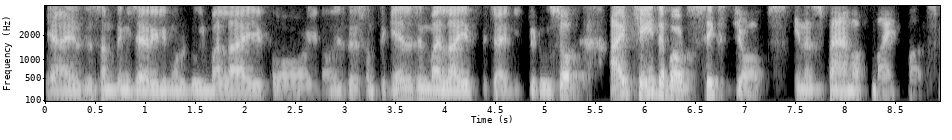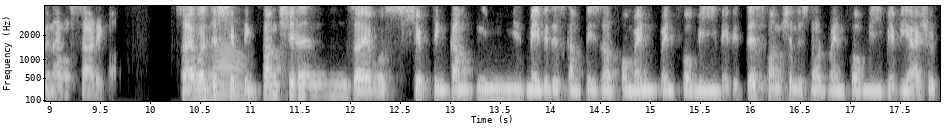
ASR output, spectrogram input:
yeah, is this something which I really want to do in my life, or you know, is there something else in my life which I need to do? So I changed about six jobs in a span of nine months when I was starting off. So I was just wow. shifting functions. I was shifting companies. Maybe this company is not for meant, meant for me. Maybe this function is not meant for me. Maybe I should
